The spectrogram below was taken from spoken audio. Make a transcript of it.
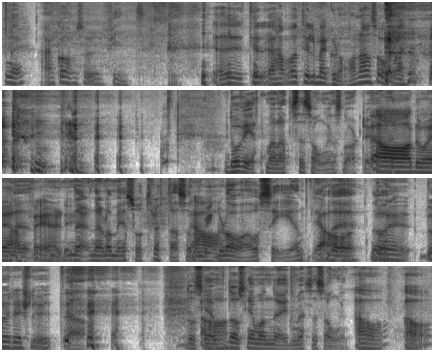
Nej. Han kom så fint. Jag, till, han var till och med glad när han såg mig. Då vet man att säsongen snart är Ja, då är över. han när, färdig. när, när de är så trötta så de Ja. blir glada att se en. Ja, Det- då, är, då är det slut. ja. Då, ska, Ja. då ska jag vara nöjd med säsongen. Ja, ja.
